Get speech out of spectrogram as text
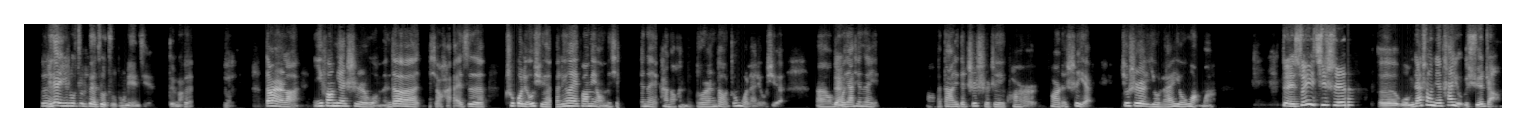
“一带一路”就是在做主动链接，对吗？对对，当然了，一方面是我们的小孩子出国留学，另外一方面我们现现在也看到很多人到中国来留学，嗯，我们国家现在也啊大力的支持这一块儿块儿的事业，就是有来有往嘛。对，所以其实呃，我们家少年他有个学长，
